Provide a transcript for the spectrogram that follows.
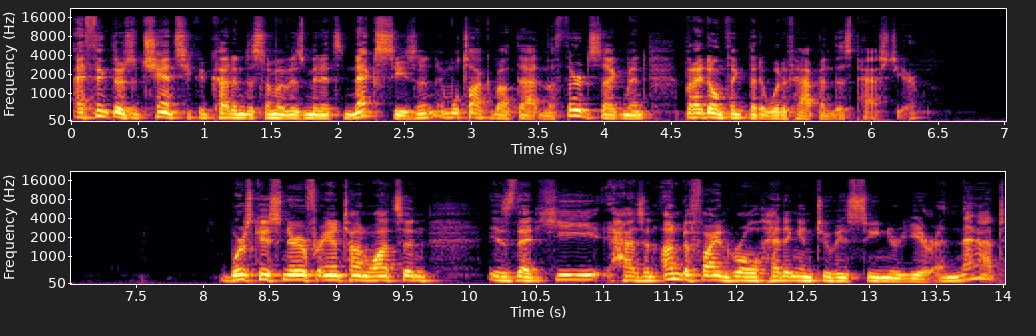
I think there's a chance he could cut into some of his minutes next season, and we'll talk about that in the third segment, but I don't think that it would have happened this past year. Worst case scenario for Anton Watson, is that he has an undefined role heading into his senior year. And that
